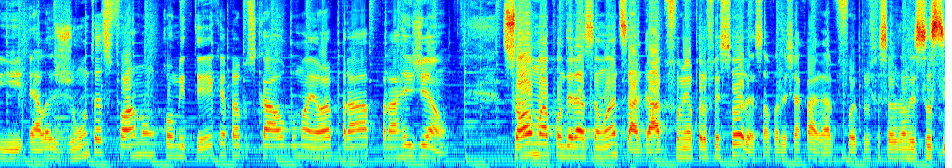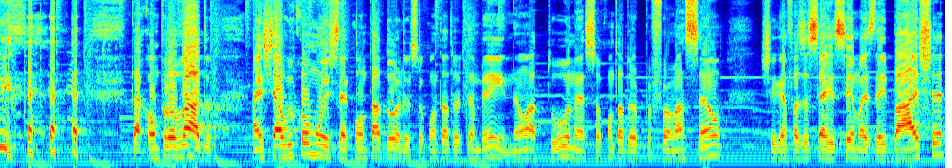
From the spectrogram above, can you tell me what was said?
E elas juntas formam um comitê que é para buscar algo maior para a região. Só uma ponderação antes, a Gabi foi minha professora, só para deixar claro, a Gabi foi professora da sim. tá comprovado. A gente tem algo em comum, gente é contador, eu sou contador também, não atuo, né? Sou contador por formação, cheguei a fazer o CRC, mas dei baixa.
